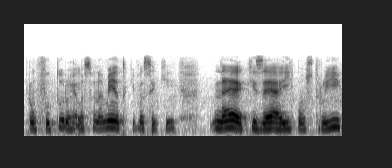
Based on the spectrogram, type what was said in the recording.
para um futuro relacionamento que você que, né, quiser aí construir.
